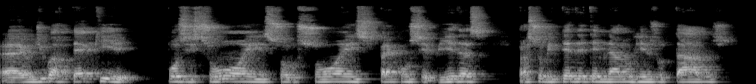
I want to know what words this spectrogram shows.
É, eu digo até que posições, soluções pré-concebidas para se obter determinados resultados,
